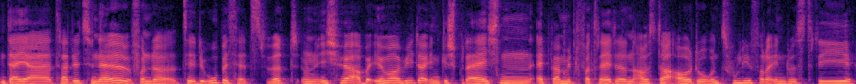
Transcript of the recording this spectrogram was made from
der ja traditionell von der CDU besetzt wird. Und ich höre aber immer wieder in Gesprächen, etwa mit Vertretern aus der Auto- und Zuliefererindustrie,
